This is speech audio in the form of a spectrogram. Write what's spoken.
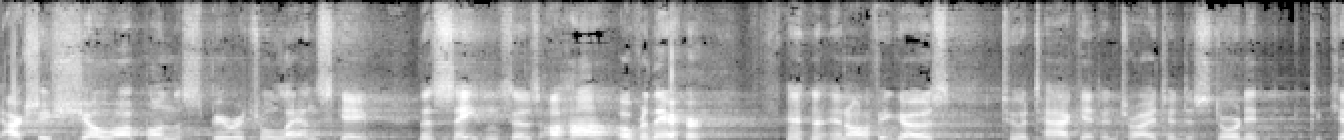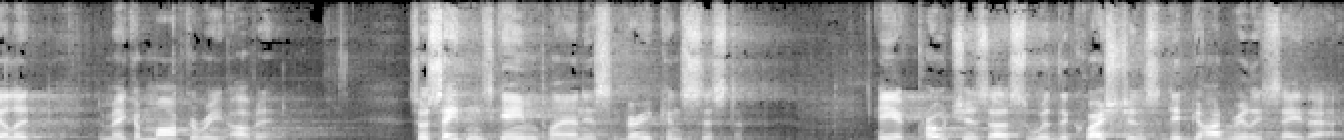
actually show up on the spiritual landscape that Satan says, aha, over there. and off he goes to attack it and try to distort it, to kill it, to make a mockery of it. So Satan's game plan is very consistent. He approaches us with the questions Did God really say that?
